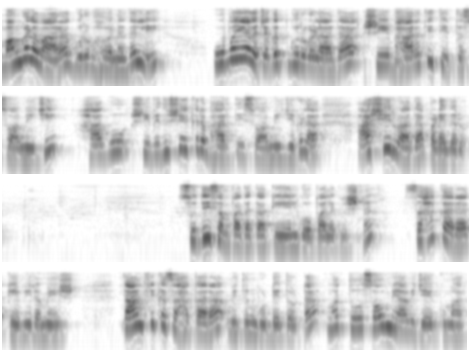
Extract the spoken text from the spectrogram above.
ಮಂಗಳವಾರ ಗುರುಭವನದಲ್ಲಿ ಉಭಯ ಜಗದ್ಗುರುಗಳಾದ ಶ್ರೀ ಭಾರತೀ ತೀರ್ಥ ಸ್ವಾಮೀಜಿ ಹಾಗೂ ಶ್ರೀ ವಿಧುಶೇಖರ ಭಾರತಿ ಸ್ವಾಮೀಜಿಗಳ ಆಶೀರ್ವಾದ ಪಡೆದರು. ಸುದ್ದಿ ಸಂಪಾದಕ ಕೆ ಎಲ್ ಗೋಪಾಲಕೃಷ್ಣ, ಸಹಕಾರ ಕೆ ವಿ ರಮೇಶ್, ತಾಂತ್ರಿಕ ಸಹಕಾರ ಮಿಥುನ್ ಗುಡ್ಡೆತೋಟ ಮತ್ತು ಸೌಮ್ಯ ವಿಜಯಕುಮಾರ್.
